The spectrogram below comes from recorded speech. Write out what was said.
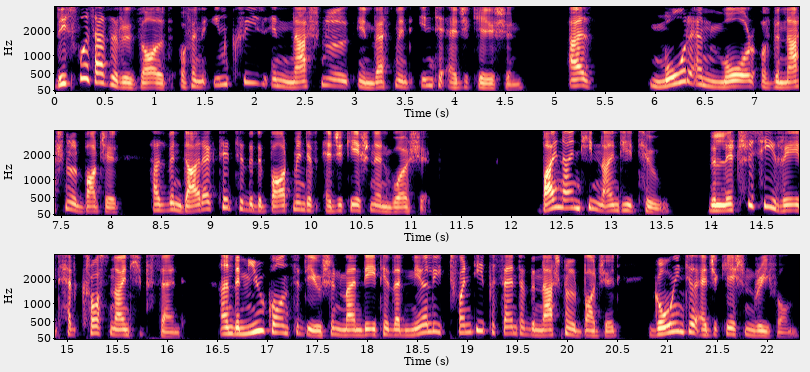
This was as a result of an increase in national investment into education, as more and more of the national budget has been directed to the Department of Education and Worship. By 1992, the literacy rate had crossed 90%, and the new constitution mandated that nearly 20% of the national budget go into education reform.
